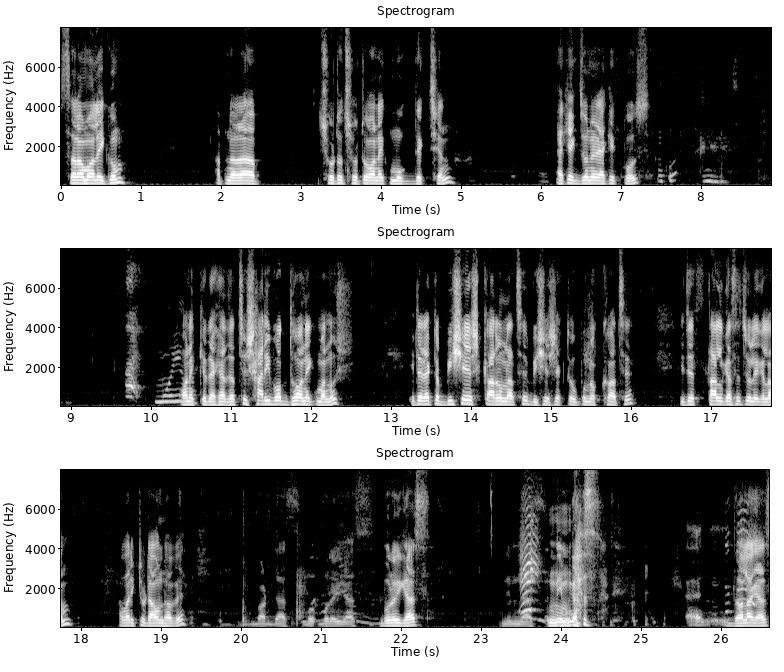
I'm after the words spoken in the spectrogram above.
সালামু আলাইকুম। আপনারা ছোট ছোট অনেক মুখ দেখছেন এক একজনের এক এক পোজ অনেককে দেখা যাচ্ছে সারিবদ্ধ অনেক মানুষ। এটার একটা বিশেষ কারণ আছে বিশেষ একটা উপলক্ষ আছে। এই যে তাল গাছে চলে গেলাম আবার একটু ডাউন হবে। বট গাছ বরই গাছ। বরই গাছ। নিম গাছ। নিম গাছ। দলা গাছ।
